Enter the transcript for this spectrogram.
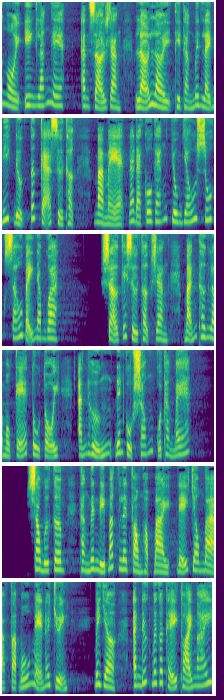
ngồi yên lắng nghe, anh sợ rằng lỡ lời thì thằng Minh lại biết được tất cả sự thật mà mẹ nó đã cố gắng chôn giấu suốt 6-7 năm qua. Sợ cái sự thật rằng bản thân là một kẻ tù tội, ảnh hưởng đến cuộc sống của thằng bé. Sau bữa cơm, thằng Minh bị bắt lên phòng học bài để cho ông bà và bố mẹ nói chuyện. Bây giờ, anh Đức mới có thể thoải mái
